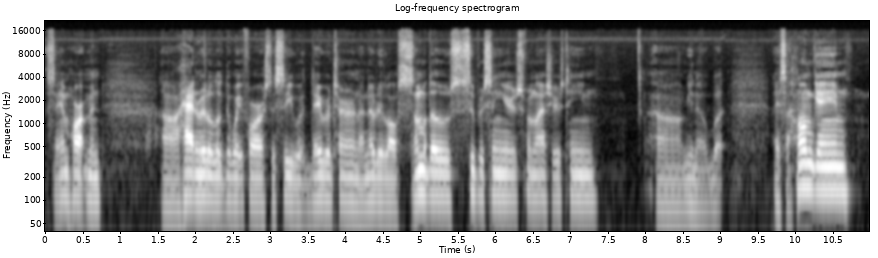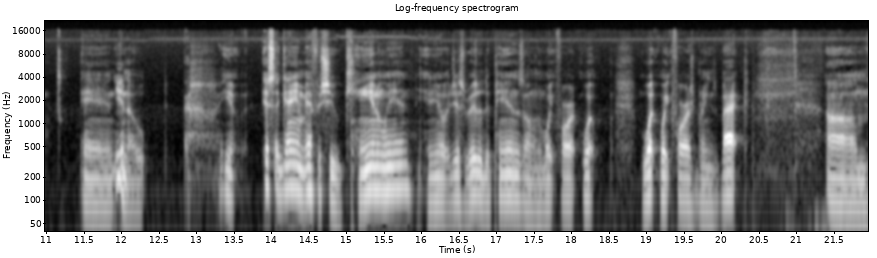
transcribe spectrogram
Sam Hartman. Uh, I hadn't really looked at Wake Forest to see what they return. I know they lost some of those super seniors from last year's team, um, you know, but it's a home game, and you know, you know, it's a game FSU can win. And, you know, it just really depends on Wake Forest what what Wake Forest brings back, um,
